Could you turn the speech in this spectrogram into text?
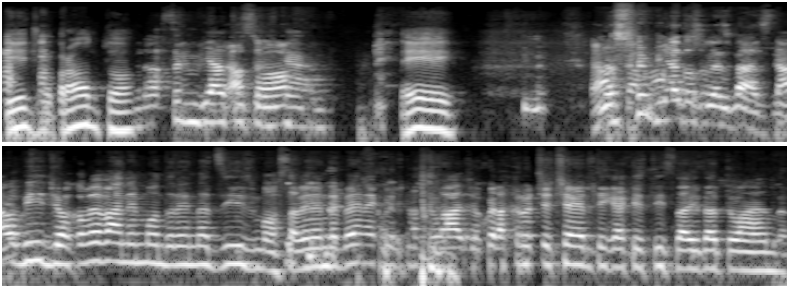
Biggio, pronto? Il nostro inviato sul campo. Ehi. Il nostro inviato sulle svastiche. Ciao Biggio, come va nel mondo del nazismo? Sta venendo bene quel tatuaggio, quella croce celtica che ti stai tatuando?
